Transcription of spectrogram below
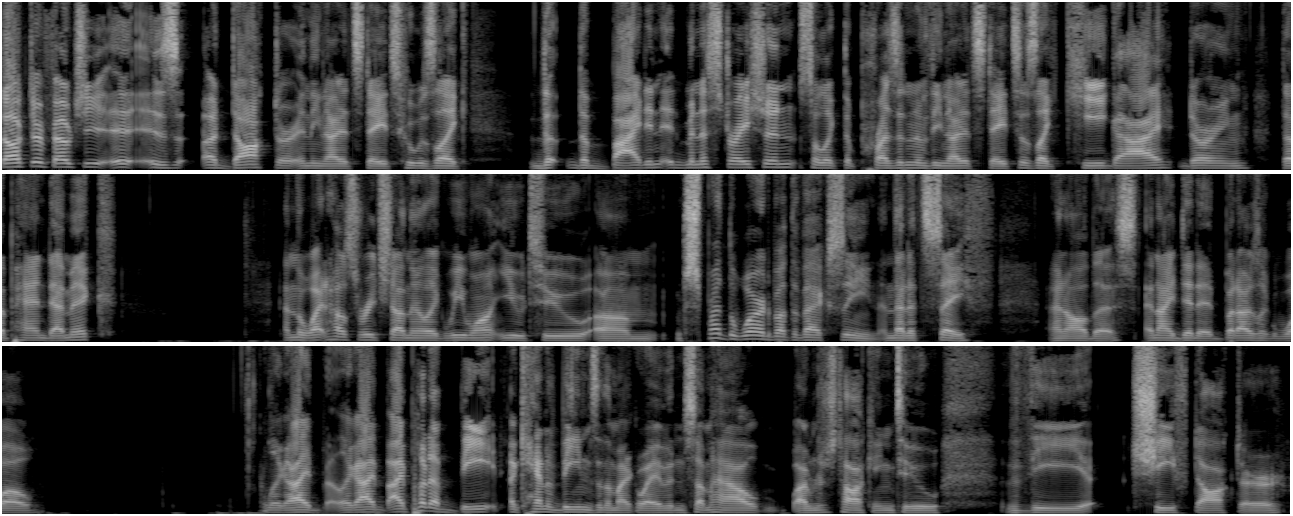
Dr. Fauci is a doctor in the United States who was like the the Biden administration, so like the president of the United States is like key guy during the pandemic. And the White House reached out and they're like, "We want you to um, spread the word about the vaccine and that it's safe and all this." And I did it, but I was like, "Whoa." Like I like I I put a beat a can of beans in the microwave and somehow I'm just talking to the chief doctor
